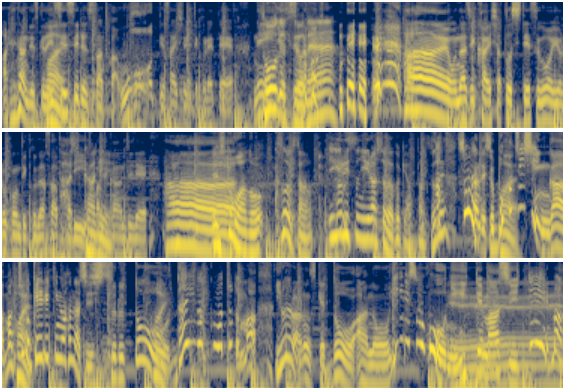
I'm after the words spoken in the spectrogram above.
あれなんですけど、はい。SSL さんとかうおーって最初言ってくれて、ねそうですよね。ね。はい。同じ会社としてすごい喜んでくださったりとかって感じで。はい。えしかもあの楠木さんイギリスにいらっしゃった時あったんですよね。あそうなんですよ。僕はい。自身が、まあ、ちょっはい。と経歴の話すると、はい。大学はちょっとまあいろいろあるんですけどあのイギリスの方に行ってまして、まあ、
